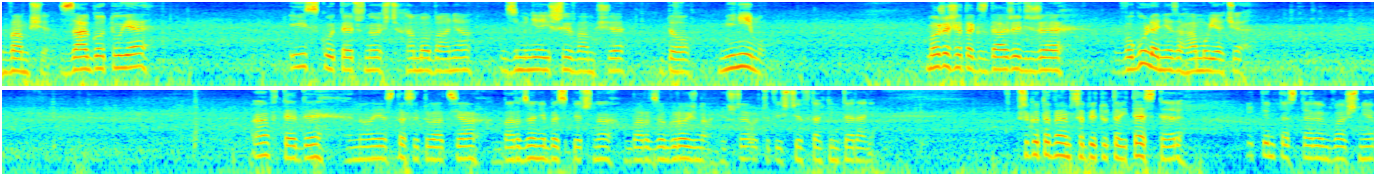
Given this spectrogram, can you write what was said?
Wam się zagotuje i skuteczność hamowania zmniejszy Wam się do minimum. Może się tak zdarzyć, że w ogóle nie zahamujecie. A wtedy no, jest to sytuacja bardzo niebezpieczna, bardzo groźna, jeszcze oczywiście w takim terenie. Przygotowałem sobie tutaj tester i tym testerem właśnie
